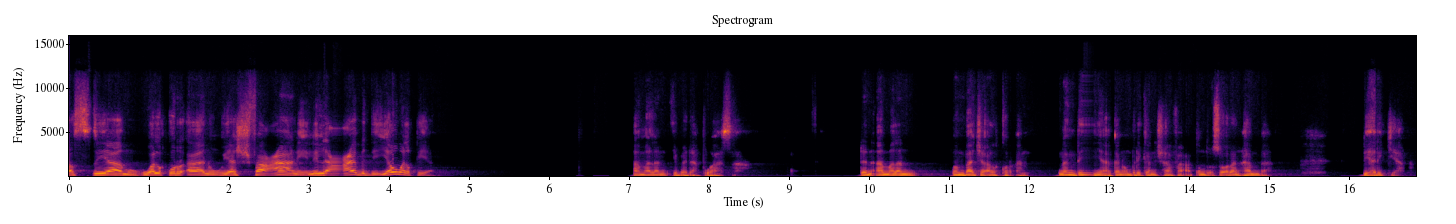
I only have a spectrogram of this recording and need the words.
"As-siyamu wal Qur'anu yashfa'ani lil 'abdi yaumal qiyam." Amalan ibadah puasa dan amalan membaca Al-Qur'an nantinya akan memberikan syafaat untuk seorang hamba di hari kiamat.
